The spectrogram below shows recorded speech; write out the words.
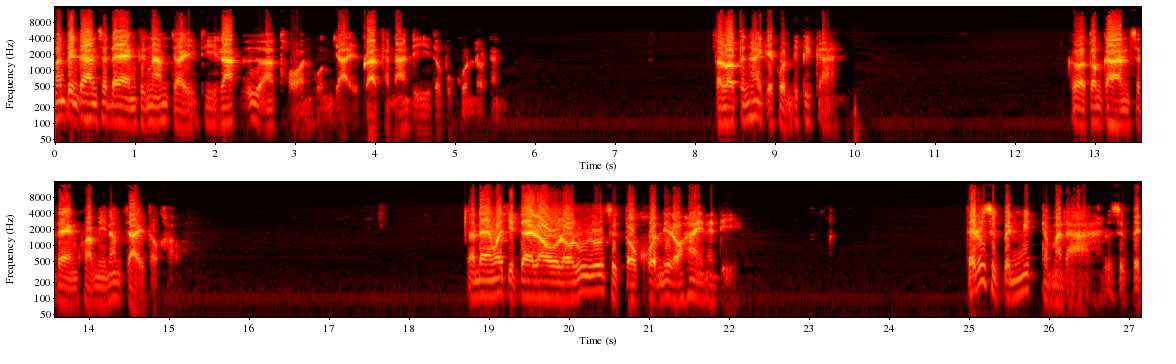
มันเป็นการแสดงถึงน้ำใจที่รักเอื้ออาทรห่วงใยปรารถนาดีต่อบุคคลเหล่านั้นตลอดถึงให้แก่คนที่พิการ ก็ต้องการแสดงความมีน้ำใจต่อเขา แสดงว่าจิตใจเราเรารู้รู้สึกต่อคนที่เราให้นะ่ะดี แต่รู้สึกเป็นมิตรธรรมดา รู้สึกเป็น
